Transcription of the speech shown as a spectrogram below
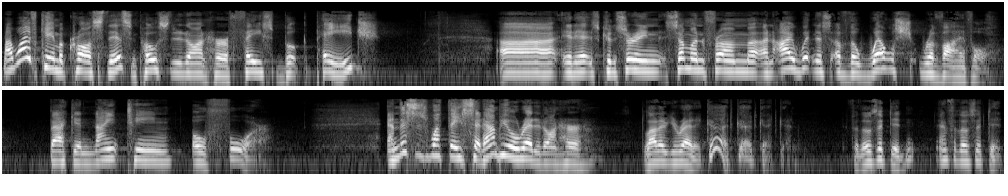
My wife came across this and posted it on her Facebook page. Uh, it is concerning someone from uh, an eyewitness of the Welsh revival back in 1904. And this is what they said. How many people read it on her? A lot of you read it. Good, good, good, good. For those that didn't, and for those that did,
